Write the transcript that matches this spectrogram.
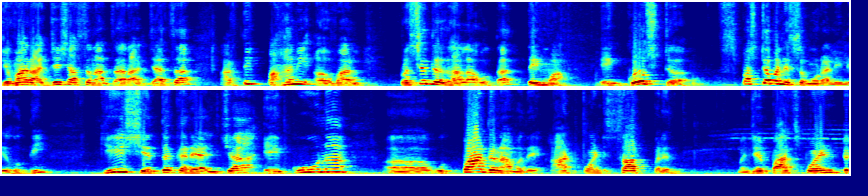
जेव्हा राज्य शासनाचा राज्याचा आर्थिक पाहणी अहवाल प्रसिद्ध झाला होता तेव्हा. एक गोष्ट स्पष्टपणे समोर आलेली होती की शेतकऱ्यांच्या एकूण उत्पादनामध्ये आठ पॉईंट सात पर्यंत म्हणजे पाच पॉईंट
